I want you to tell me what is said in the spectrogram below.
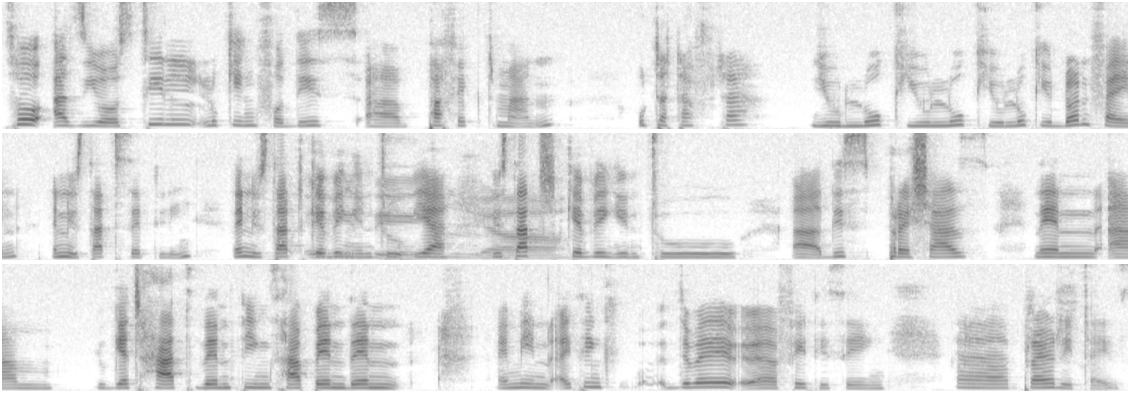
So as you're still looking for this uh, perfect man, utatafuta you look you look you look you don't find then you start settling then you start caving into anything, yeah, you start yeah. caving into uh, these pressures. Then um you get hurt then things happen then i mean i think the way uh, faith is saying uh, prioritize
